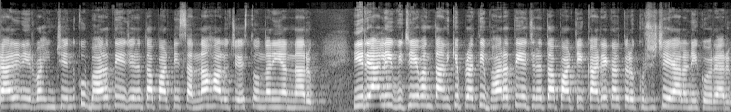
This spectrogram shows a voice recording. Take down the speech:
ర్యాలీ నిర్వహించేందుకు భారతీయ జనతా పార్టీ సన్నాహాలు చేస్తోందని అన్నారు. ఈ ర్యాలీ విజయవంతానికి ప్రతి భారతీయ జనతా పార్టీ కార్యకర్తలు కృషి చేయాలని కోరారు.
